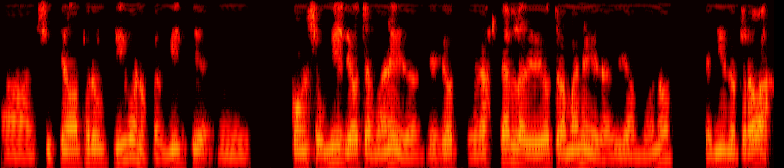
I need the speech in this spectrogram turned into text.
al sistema productivo nos permite eh, consumir de otra manera, gastarla de otra manera, digamos, ¿no? Teniendo trabajo.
